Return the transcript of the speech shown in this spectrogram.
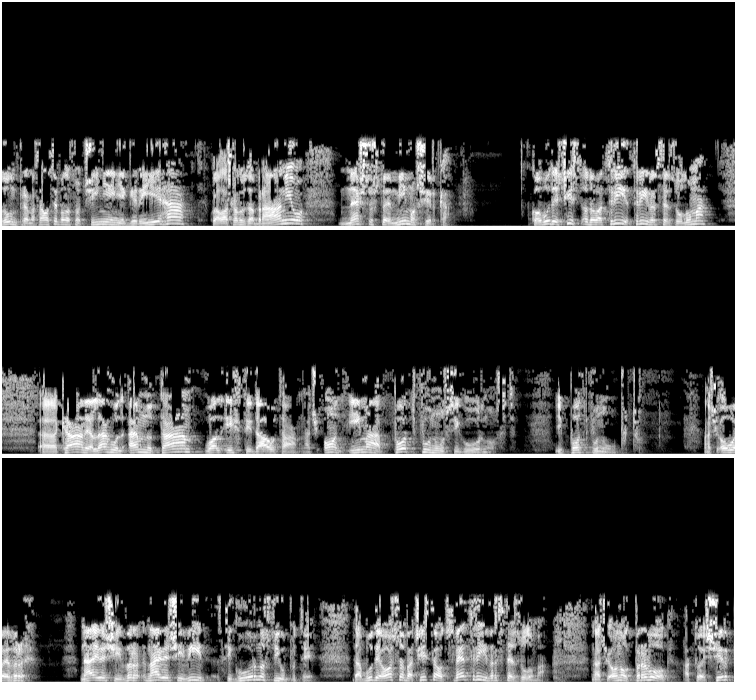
zulum prema samo sebi, odnosno činjenje grijeha koje je Allah šanu zabranio, nešto što je mimo širka. Ko bude čist od ova tri, tri vrste zuluma, kane lahul amnu tam wal ihtidau tam. Znači on ima potpunu sigurnost i potpunu uputu. Znači ovo je vrh. Najveći, vrh, najveći vid sigurnosti i upute. Da bude osoba čista od sve tri vrste zuluma. Znači onog prvog, a to je širk,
